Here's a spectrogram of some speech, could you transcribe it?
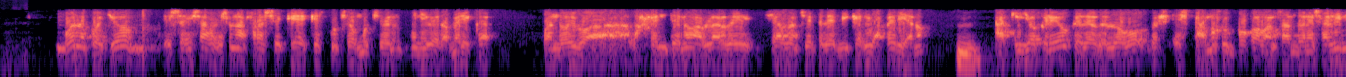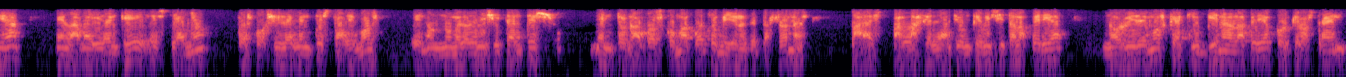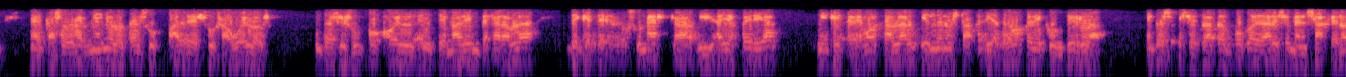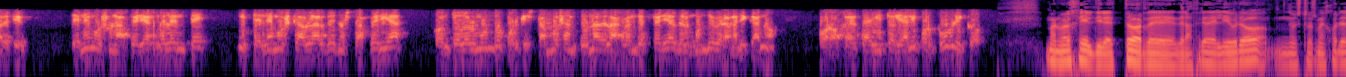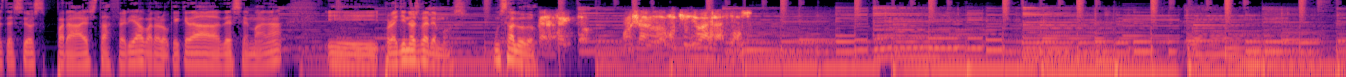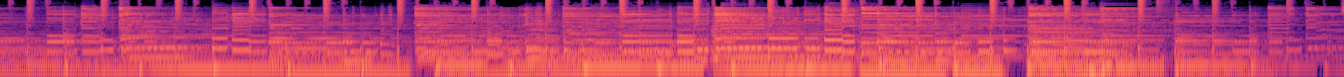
Bueno, yo, esa, esa es una frase que, que he escuchado mucho en, Iberoamérica, cuando oigo a la gente no hablar de, se hablan siempre de mi querida feria, ¿no? Mm. Aquí yo creo que desde luego pues, estamos un poco avanzando en esa línea en la medida en que este año pues posiblemente estaremos en un número de visitantes en torno a 2,4 millones de personas. Para, para la generación que visita la feria, no olvidemos que aquí vienen a la feria porque los traen, en el caso de los niños, lo traen sus padres, sus abuelos, entonces es un poco el, tema de empezar a hablar de que tenemos una extraordinaria feria y que tenemos que hablar bien de nuestra feria, tenemos que difundirla. Entonces se trata un poco de dar ese mensaje, ¿no? Es decir, tenemos una feria excelente y tenemos que hablar de nuestra feria con todo el mundo porque estamos ante una de las grandes ferias del mundo iberoamericano, por oferta editorial y por público. Manuel Gil, director de, la Feria del Libro, nuestros mejores deseos para esta feria, para lo que queda de semana y por allí nos veremos. Un saludo. Perfecto, un saludo, muchísimas gracias.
